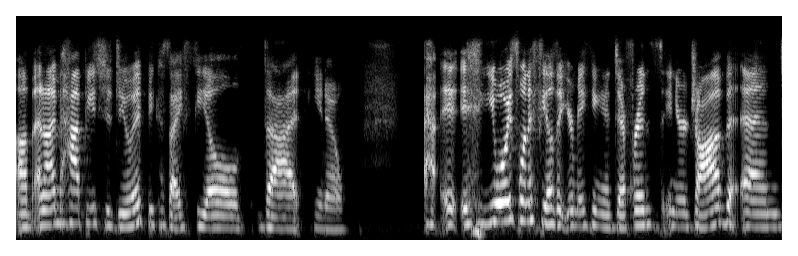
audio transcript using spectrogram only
Um, and I'm happy to do it because I feel that, you know, it, you always want to feel that you're making a difference in your job. And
